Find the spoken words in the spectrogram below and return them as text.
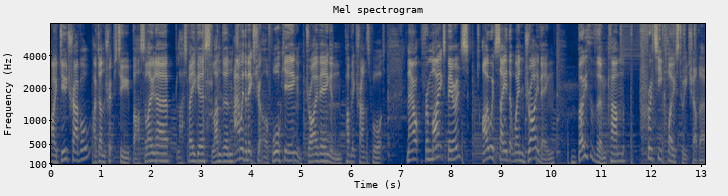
I do travel. I've done trips to Barcelona, Las Vegas, London, and with a mixture of walking, driving, and public transport. Now, from my experience, I would say that when driving, both of them come pretty close to each other.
